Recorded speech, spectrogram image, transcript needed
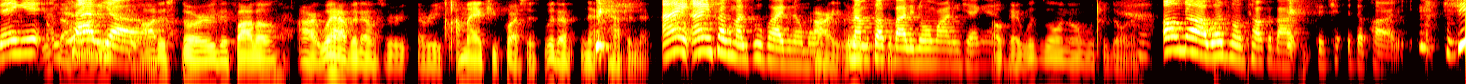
Dang it, I'm tired of y'all. All the story to follow. All right, what happened else, Reese? I'm gonna ask you questions. What up next happened next? I ain't, I ain't talking about the pool party no more. All right, Because I'm gonna talk about it on Ronnie check-in. Okay, what's going on with your daughter? Oh no, I was gonna talk about the ch- the party. She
